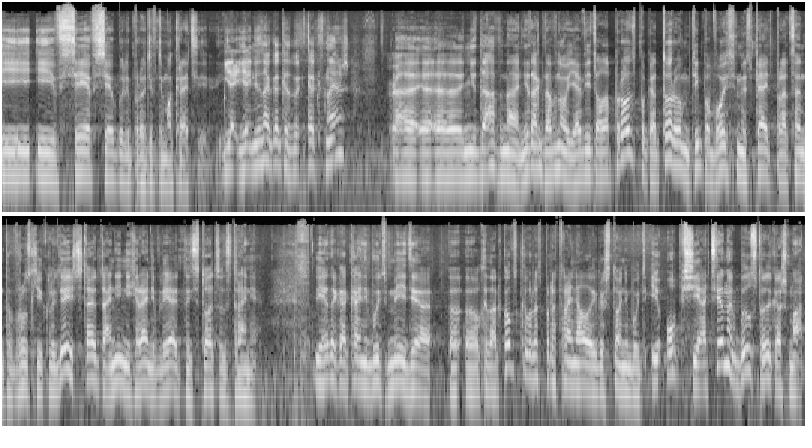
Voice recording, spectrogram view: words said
И, и все, все были против демократии. Я, я не знаю, как это... Как, знаешь, э, э, э, недавно, не так давно я видел опрос, по которому типа 85% русских людей считают, что они ни хера не влияют на ситуацию в стране. И это какая-нибудь медиа э, э, Ходорковского распространяла или что-нибудь. И общий оттенок был, что это кошмар.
